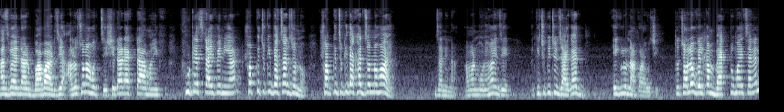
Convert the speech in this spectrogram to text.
হাজব্যান্ড আর বাবার যে আলোচনা হচ্ছে, সেটার একটা মানে ফুটেজ টাইপে নেওয়ার। সব কিছু কি বেচার জন্য? সব কিছু কি দেখার জন্য হয়? জানি না। আমার মনে হয় যে কিছু কিছু জায়গায় এইগুলো না করা উচিত। তো চলো welcome back to my channel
